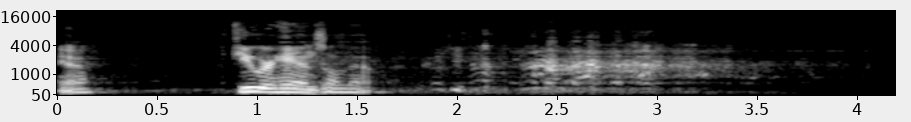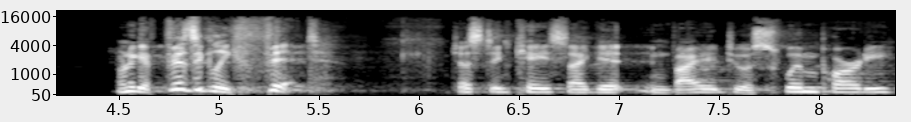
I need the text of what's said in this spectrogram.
Yeah? Fewer hands on that. I want to get physically fit. Just in case I get invited to a swim party,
